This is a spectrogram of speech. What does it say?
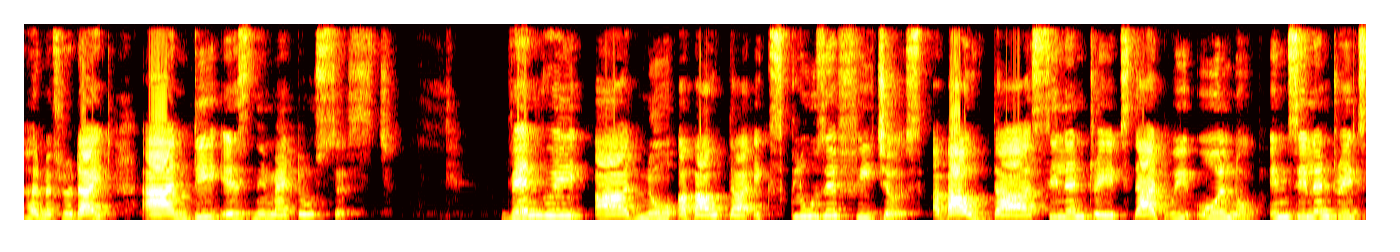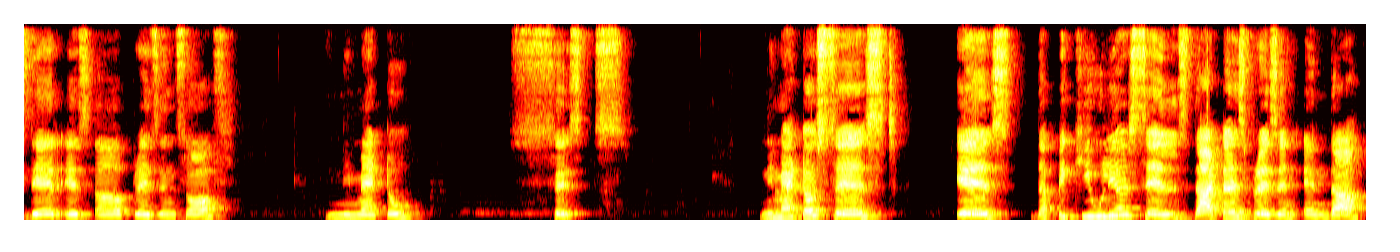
hermaphrodite and D is nematocyst when we uh, know about the exclusive features about the coelentrates that we all know. In coelentrates there is a presence of nematocysts. Nematocyst is the peculiar cells that is present in the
